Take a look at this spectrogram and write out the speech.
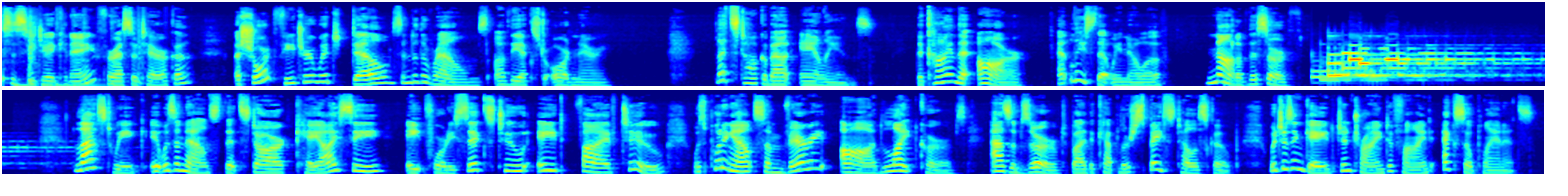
This is CJ Kinney for Esoterica, a short feature which delves into the realms of the extraordinary. Let's talk about aliens, the kind that are, at least that we know of, not of this earth. Last week, it was announced that star KIC 846 to 852 was putting out some very odd light curves, as observed by the Kepler Space Telescope, which is engaged in trying to find exoplanets.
